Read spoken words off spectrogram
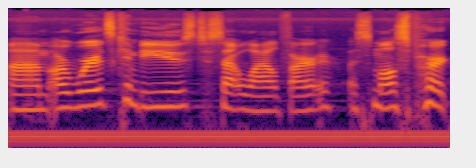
Um, our words can be used to set wildfire, a small spark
